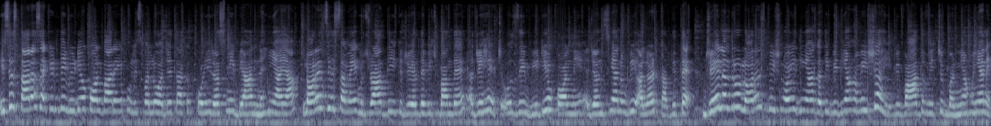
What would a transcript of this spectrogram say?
ਇਸ 17 ਸੈਕਿੰਡ ਦੀ ਵੀਡੀਓ ਕਾਲ ਬਾਰੇ ਪੁਲਿਸ ਵੱਲੋਂ ਅਜੇ ਤੱਕ ਕੋਈ ਰਸਮੀ ਬਿਆਨ ਨਹੀਂ ਆਇਆ। ਲਾਰੈਂਸ ਇਸ ਸਮੇਂ ਗੁਜਰਾਤ ਦੀ ਇੱਕ ਜੇਲ੍ਹ ਦੇ ਵਿੱਚ ਬੰਦ ਹੈ। ਅਜਿਹੇ 'ਚ ਉਸ ਦੀ ਵੀਡੀਓ ਕਾਲ ਨੇ ਏਜੰਸੀਆਂ ਨੂੰ ਵੀ ਅਲਰਟ ਕਰ ਦਿੱਤਾ ਹੈ। ਜੇਲ੍ਹ ਅੰਦਰੋਂ ਲਾਰੈਂਸ ਬਿਸ਼ਨੋਈ ਦੀਆਂ ਗਤੀਵਿਧੀਆਂ ਹਮੇਸ਼ਾ ਹੀ ਵਿਵਾਦ ਵਿੱਚ ਬਣੀਆਂ ਹੋਈਆਂ ਨੇ।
